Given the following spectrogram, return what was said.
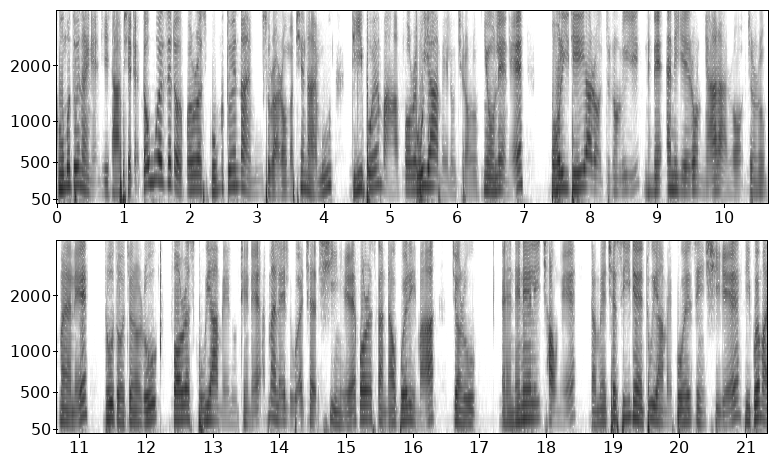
ဂိုးမသွင်းနိုင်တဲ့အနေအထားဖြစ်တယ်။သုံးပွဲစစ်တော့ Forest ဂိုးမသွင်းနိုင်ဘူးဆိုတာတော့မဖြစ်နိုင်ဘူး။ဒီပွဲမှာ Forest ဂိုးရမယ်လို့ကျွန်တော်တို့ညွှန်လင့်တယ်။ body ကြီးကတော့တော်တော်လေးနည်းနည်းအန်ဒီရတော့များတာတော့ကျွန်တော်တို့မှန်တယ်။သို့တော့ကျွန်တော်တို့ Forest ဂိုးရမယ်လို့ထင်တယ်။အမှတ်လဲလိုအပ်ချက်ရှိနေတယ်။ Forest ကနောက်ပွဲတွေမှာကျွန်တော်တို့အဲနည်းနည်းလေးခြောက်နေဒါပေမဲ့ Chelsea နဲ့တွေ့ရမယ်ပွဲစဉ်ရှိတယ်ဒီပွဲမှာ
